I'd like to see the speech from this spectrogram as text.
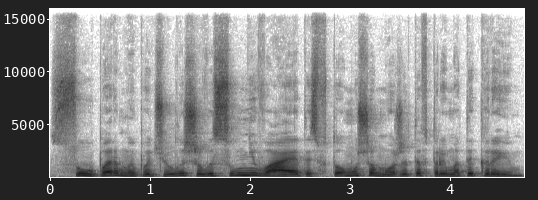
Супер, ми почули, що ви сумніваєтесь в тому, що можете втримати Крим.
